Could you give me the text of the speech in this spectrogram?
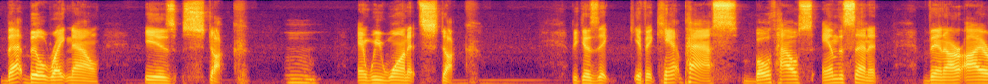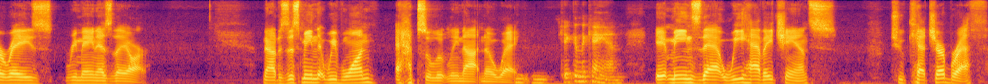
That bill right now is stuck. Mm. and we want it stuck. Because it if it can't pass both house and the senate then our iras remain as they are now does this mean that we've won absolutely not no way Mhm. Kicking the can. it means that we have a chance to catch our breath.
